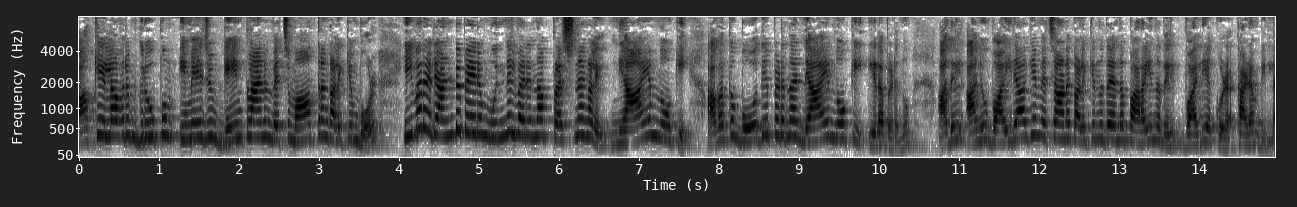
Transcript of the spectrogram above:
ബാക്കി എല്ലാവരും ഗ്രൂപ്പും ഇമേജും ഗെയിം പ്ലാനും വെച്ച് മാത്രം കളിക്കുമ്പോൾ ഇവർ രണ്ടുപേരും മുന്നിൽ വരുന്ന പ്രശ്നങ്ങളിൽ ന്യായം നോക്കി അവർക്ക് ബോധ്യപ്പെടുന്ന ന്യായം നോക്കി ഇടപെടുന്നു. അതിൽ അനു വൈരാഗ്യം വെച്ചാണ് കളിക്കുന്നത് എന്ന് പറയുന്നതിൽ വലിയ കുഴ കഴമ്പില്ല.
